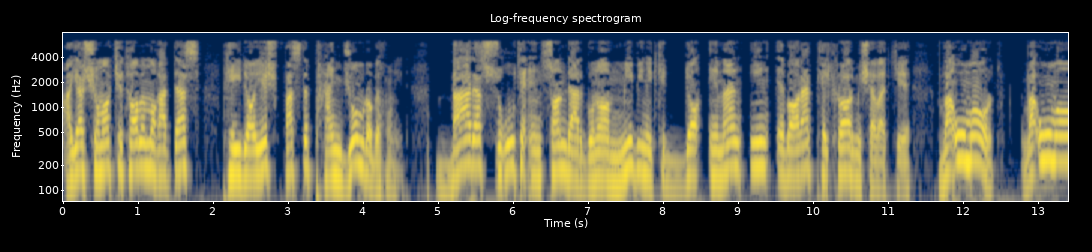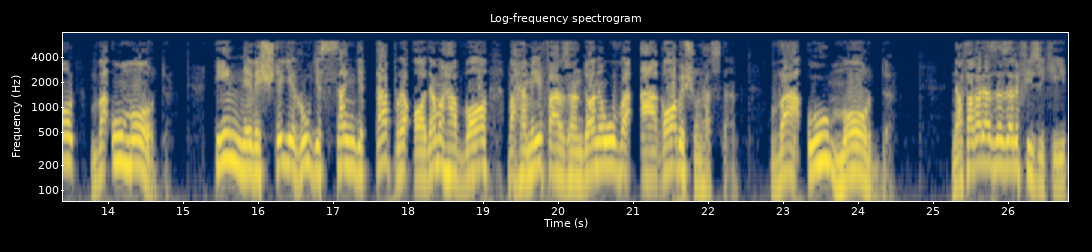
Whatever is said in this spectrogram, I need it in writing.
اگر شما کتاب مقدس پیدایش فصل پنجم را بخونید بعد از سقوط انسان در گناه می‌بینید که دائما این عبارت تکرار می شود که و او مرد و او مرد و او مرد. این نوشته روی سنگ قبر آدم و حوا و همه فرزندان او و عقابشون هستند. و او مرد. نه فقط از نظر فیزیکی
